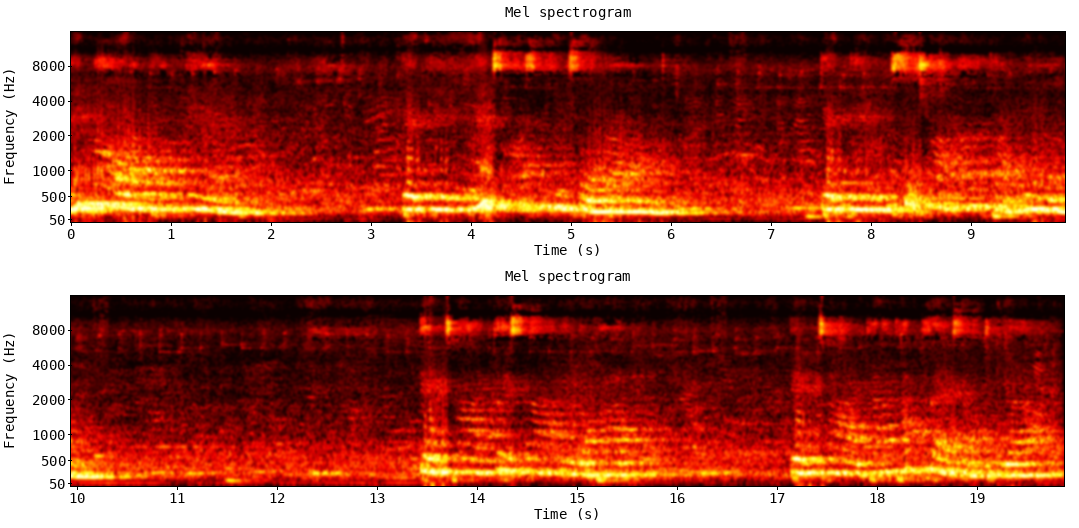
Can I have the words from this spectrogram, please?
วิมาวันพักเนียมเด็กหญิงวิสาสินโสราเด็กหญิงสุชานาถาเมืองเด็กชายกฤษณาเอวพัฒเด็กชายธนพัฒน์แพรสันติยะ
